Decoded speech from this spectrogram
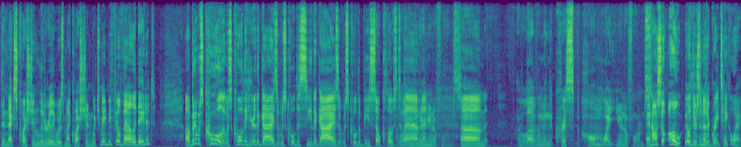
the next question literally was my question, which made me feel validated. Uh, but it was cool. It was cool to hear the guys. It was cool to see the guys. It was cool to be so close I to love 'em in them. their and uniforms. Um, I love them in the crisp home white uniforms. and also, oh, oh, there's another great takeaway.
